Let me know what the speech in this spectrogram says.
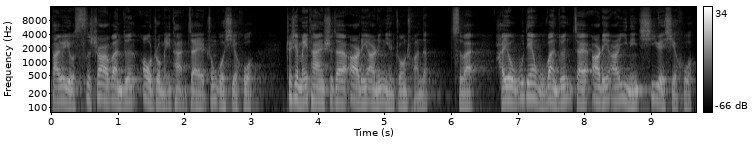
大约有四十二万吨澳洲煤炭在中国卸货。这些煤炭是在二零二零年装船的。此外，还有五点五万吨在二零二一年七月卸货。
